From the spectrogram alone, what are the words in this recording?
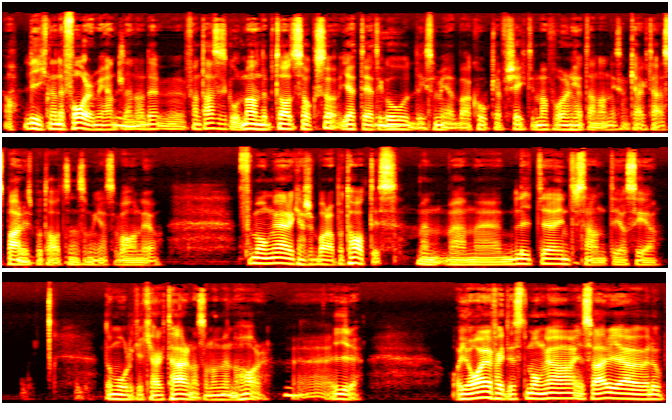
ja, liknande form egentligen mm. och det är fantastiskt god. Mandelpotatis också jätte, jättegod, mm. liksom med bara koka försiktigt. Man får en helt annan liksom, karaktär. Sparrispotatisen som är ganska vanlig. Och för många är det kanske bara potatis, men, men eh, lite intressant är att se de olika karaktärerna som de ändå har mm. eh, i det. Och jag är faktiskt, många i Sverige är väl upp,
